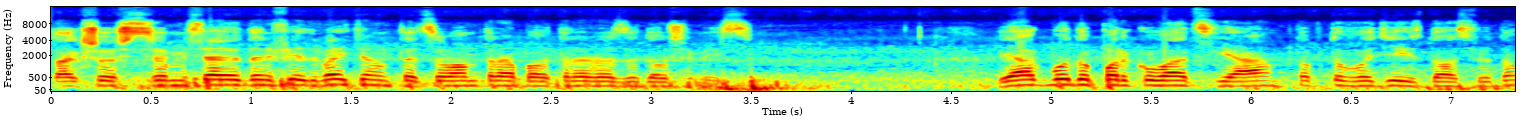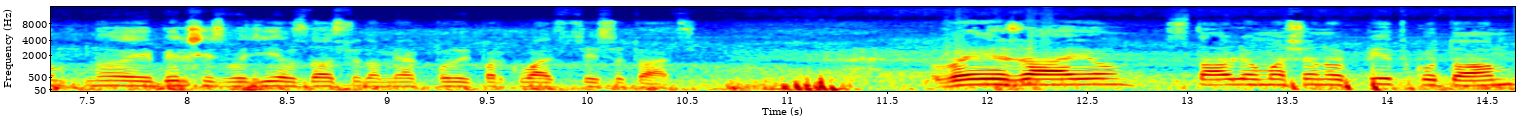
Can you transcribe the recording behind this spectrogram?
Так що 71 фіт витягнути, це вам треба в три рази довше місце. Як буду паркуватися я, тобто водій з досвідом, ну і більшість водіїв з досвідом, як будуть паркуватися в цій ситуації. Виїжджаю, ставлю машину під кутом.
